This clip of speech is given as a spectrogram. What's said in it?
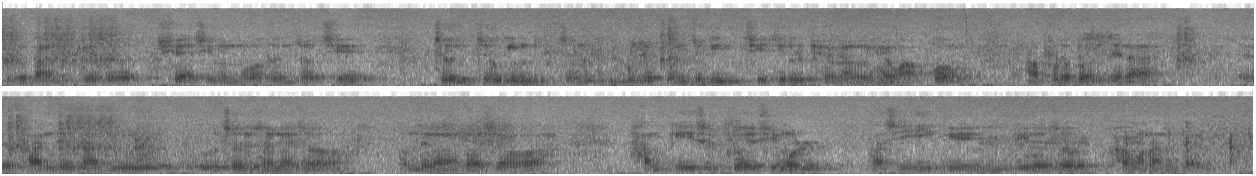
그리고 당신께서 취하시는 모든 조치에 전적인 전 무조건적인 지지를 표명해 왔고 앞으로도 언제나 어, 다줄 전선에서 언제나 러시아와 함께 있을 것임을 다시 이 기회를 빌어서 확언하는 바입니다.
